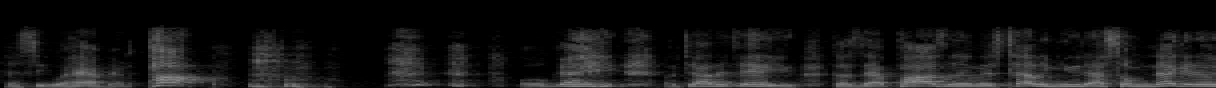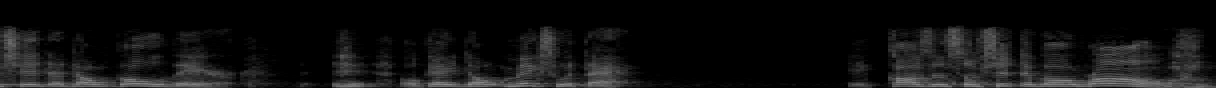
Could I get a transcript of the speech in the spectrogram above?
and see what happens. Pop! okay? I'm trying to tell you because that positive is telling you that some negative shit that don't go there. okay? Don't mix with that. It causing some shit to go wrong.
